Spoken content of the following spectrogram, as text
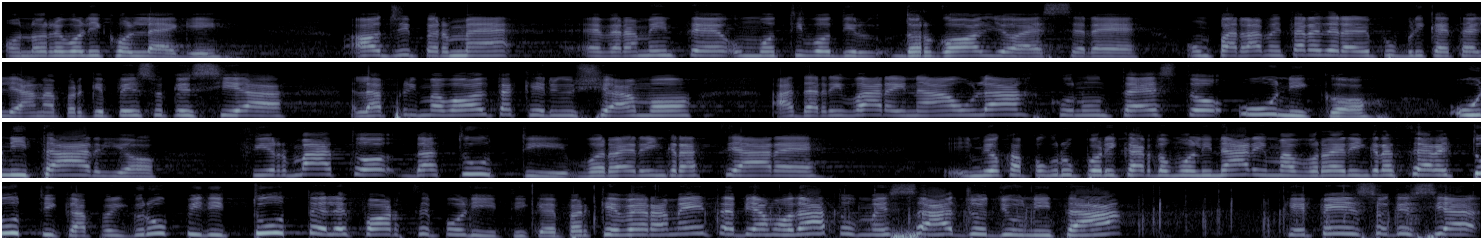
onorevoli colleghi. Oggi per me è veramente un motivo d'orgoglio essere un parlamentare della Repubblica Italiana perché penso che sia la prima volta che riusciamo ad arrivare in aula con un testo unico, unitario, firmato da tutti. Vorrei ringraziare il mio capogruppo Riccardo Molinari, ma vorrei ringraziare tutti i capigruppi di tutte le forze politiche, perché veramente abbiamo dato un messaggio di unità che penso che sia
